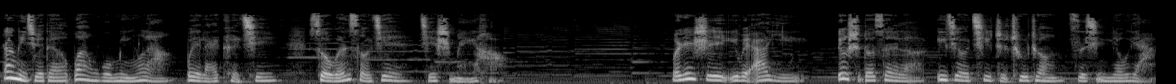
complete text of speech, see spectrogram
让你觉得万物明朗，未来可期，所闻所见皆是美好。我认识一位阿姨，六十多岁了，依旧气质出众，自信优雅。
